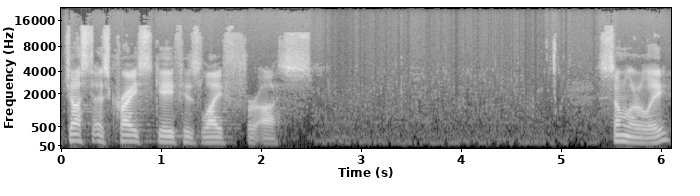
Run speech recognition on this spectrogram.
just as Christ gave his life for us. Similarly,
